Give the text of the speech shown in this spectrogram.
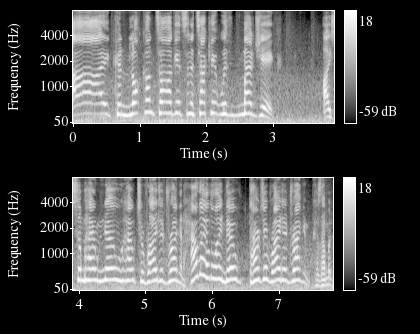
I can lock on targets and attack it with magic. I somehow know how to ride a dragon. How the hell do I know how to ride a dragon? Because I'm a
